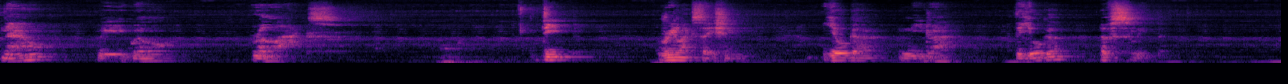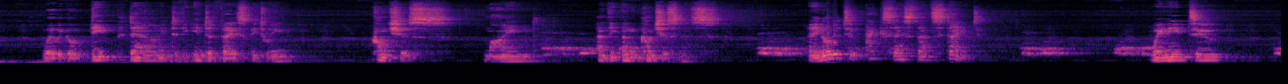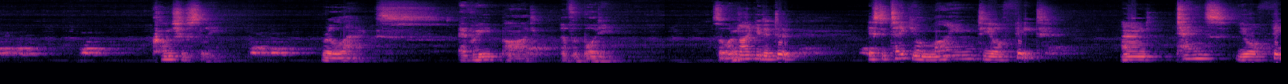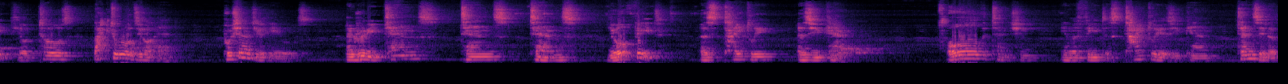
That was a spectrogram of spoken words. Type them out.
Now we will relax. Deep relaxation, yoga nidra, the yoga of sleep, where we go deep down into the interface between conscious mind and the unconsciousness. And in order to access that state, we need to consciously relax every part of the body. So, what I'd like you to do is to take your mind to your feet and tense your feet, your toes back towards your head. Push out your heels and really tense tense, tense your feet as tightly as you can. All the tension in the feet as tightly as you can. Tense it up.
